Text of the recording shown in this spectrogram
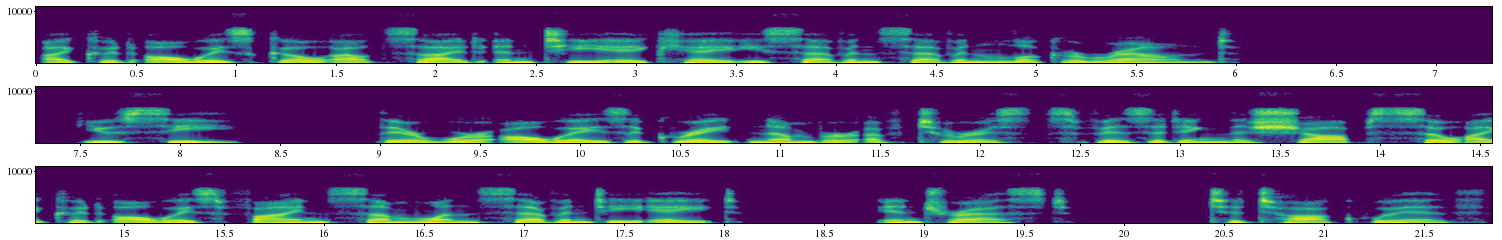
I could always go outside and TAKE77 look around. You see, there were always a great number of tourists visiting the shops so I could always find someone 78 interest to talk with.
